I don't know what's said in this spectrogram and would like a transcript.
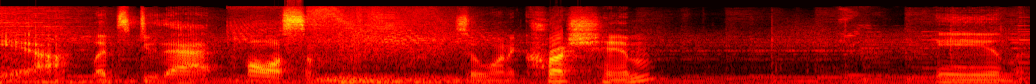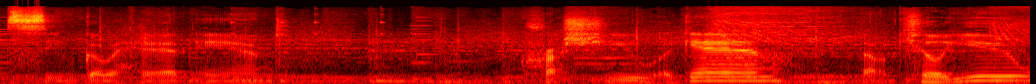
yeah, let's do that, awesome. So I want to crush him, and let's see, we'll go ahead and crush you again. That'll kill you.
